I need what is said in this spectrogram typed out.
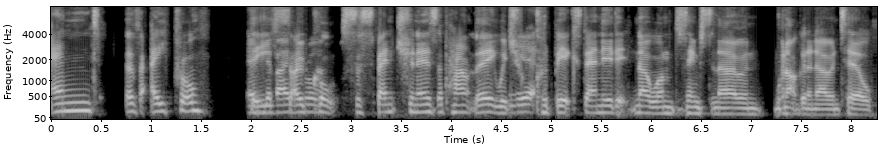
end of April. End the of April. so-called suspension is apparently, which Yeah. could be extended. It, no one seems to know, and we're not going to know until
